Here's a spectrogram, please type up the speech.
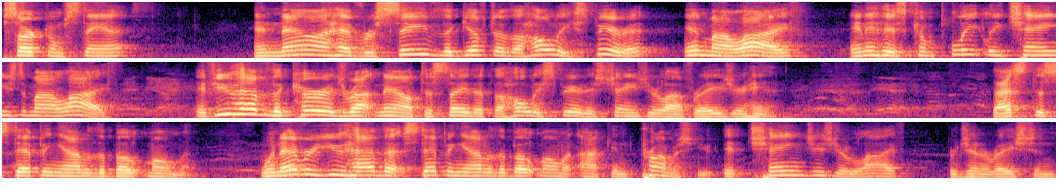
circumstance, and now I have received the gift of the Holy Spirit in my life, and it has completely changed my life. If you have the courage right now to say that the Holy Spirit has changed your life, raise your hand. That's the stepping out of the boat moment. Whenever you have that stepping out of the boat moment, I can promise you, it changes your life for generation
